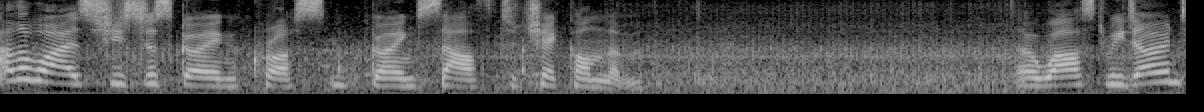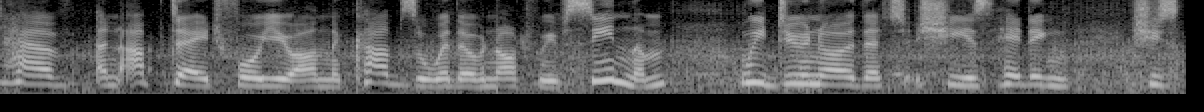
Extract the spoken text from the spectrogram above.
Otherwise, she's just going across, going south to check on them. So, whilst we don't have an update for you on the cubs or whether or not we've seen them, we do know that she is heading, she's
